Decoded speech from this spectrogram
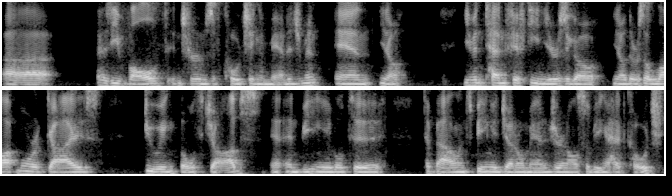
uh, has evolved in terms of coaching and management. And, you know, even 10, 15 years ago, you know, there was a lot more guys doing both jobs and, and being able to to balance being a general manager and also being a head coach.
